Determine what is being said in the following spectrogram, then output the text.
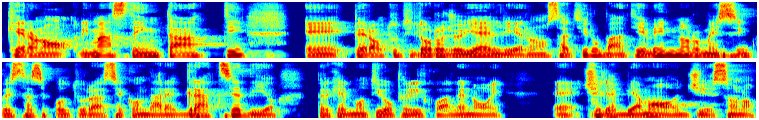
che erano rimaste intatti, e però tutti i loro gioielli erano stati rubati e vennero messi in questa sepoltura secondaria. Grazie a Dio, perché è il motivo per il quale noi eh, ce li abbiamo oggi e sono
